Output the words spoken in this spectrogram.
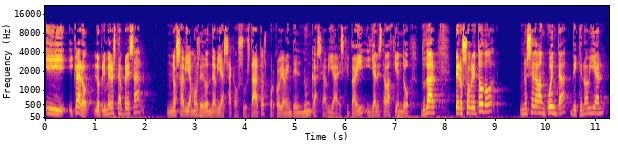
Y, y claro, lo primero, esta empresa no sabíamos de dónde había sacado sus datos, porque obviamente él nunca se había escrito ahí y ya le estaba haciendo dudar, pero sobre todo no se daban cuenta de que no habían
